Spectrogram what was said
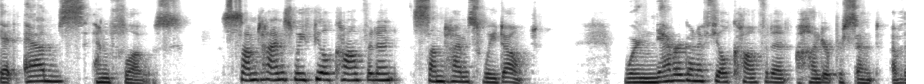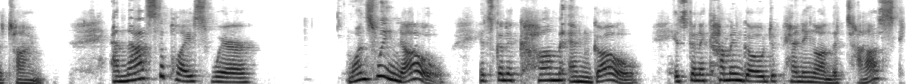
it ebbs and flows. Sometimes we feel confident, sometimes we don't. We're never going to feel confident 100% of the time. And that's the place where once we know, it's going to come and go. It's going to come and go depending on the task.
